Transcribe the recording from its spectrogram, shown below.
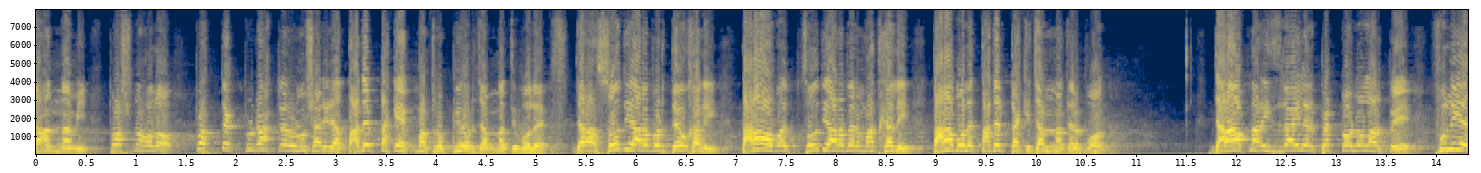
জাহান্নামী। প্রশ্ন হলো, প্রত্যেক প্রোডাক্টের অনুসারীরা তাদেরটাকে একমাত্র পিওর জান্নাতি বলে। যারা সৌদি আরবের দেওখালি, তারাও সৌদি আরবের মাতখালি তারা বলে তাদেরটাকে জান্নাতের পথ? যারা আপনার ইসরায়েলের পেট্রোল ডলার পেয়ে ফুলিয়ে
